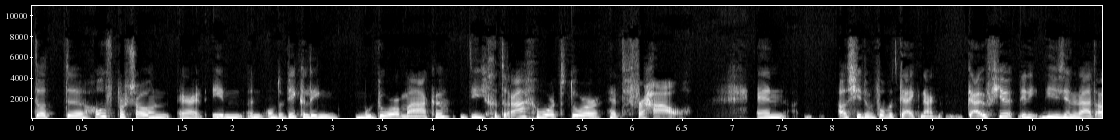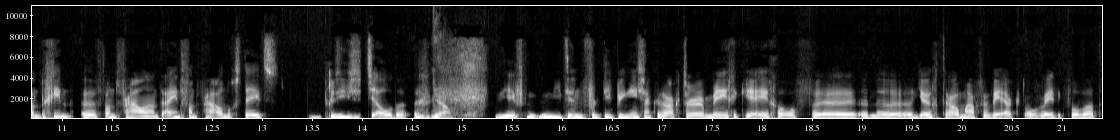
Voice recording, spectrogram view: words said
dat de hoofdpersoon erin een ontwikkeling moet doormaken die gedragen wordt door het verhaal. En als je bijvoorbeeld kijkt naar Kuifje, die, die is inderdaad aan het begin van het verhaal en aan het eind van het verhaal nog steeds precies hetzelfde. ja, Die heeft niet een verdieping in zijn karakter meegekregen of eh, een eh, jeugdtrauma verwerkt of weet ik veel wat.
